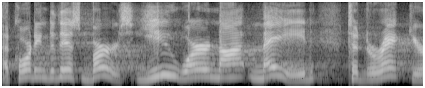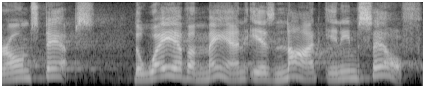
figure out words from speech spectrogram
according to this verse, you were not made to direct your own steps. The way of a man is not in himself.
